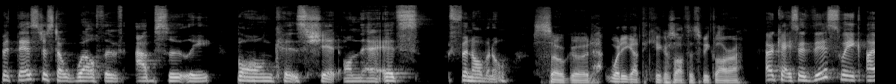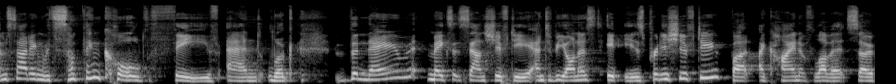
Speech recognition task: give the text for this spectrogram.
But there's just a wealth of absolutely bonkers shit on there. It's phenomenal. So good. What do you got to kick us off this week, Laura? Okay, so this week I'm starting with something called Thieve. And look, the name makes it sound shifty. And to be honest, it is pretty shifty, but I kind of love it. So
